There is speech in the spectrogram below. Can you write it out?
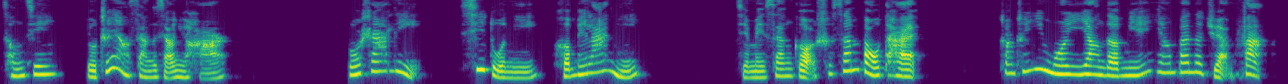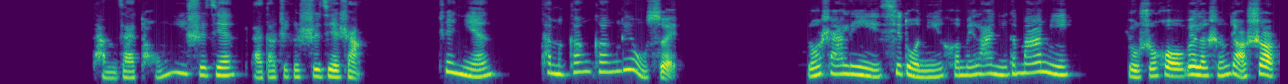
曾经有这样三个小女孩：罗莎莉、西朵尼和梅拉尼，姐妹三个是三胞胎，长着一模一样的绵羊般的卷发。她们在同一时间来到这个世界上，这年她们刚刚六岁。罗莎莉、西朵尼和梅拉尼的妈咪有时候为了省点事儿，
